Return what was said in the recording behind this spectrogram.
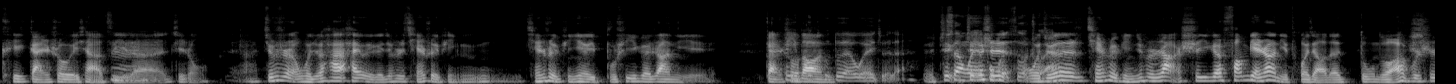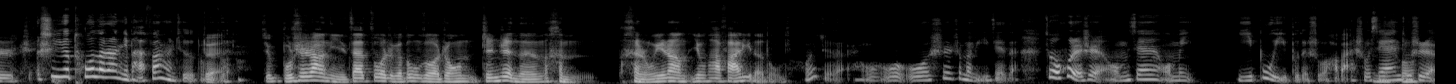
可以感受一下自己的这种。啊，就是我觉得还还有一个就是潜水瓶，潜水瓶也不是一个让你感受到，对，我也觉得，这这个是我觉得潜水瓶就是让是一个方便让你脱脚的动作，而不是是一个脱了让你把它放上去的动作，就不是让你在做这个动作中真正能很很容易让用它发力的动作。我也觉得，我我我是这么理解的，就或者是我们先我们一步一步的说，好吧？首先就是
